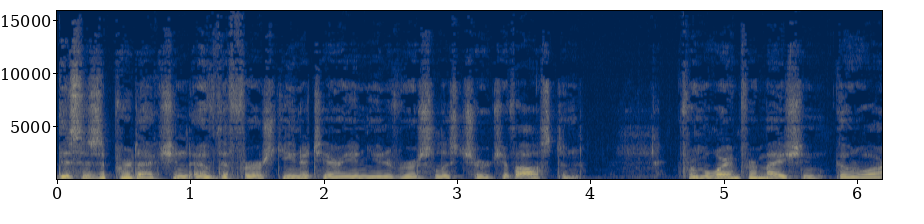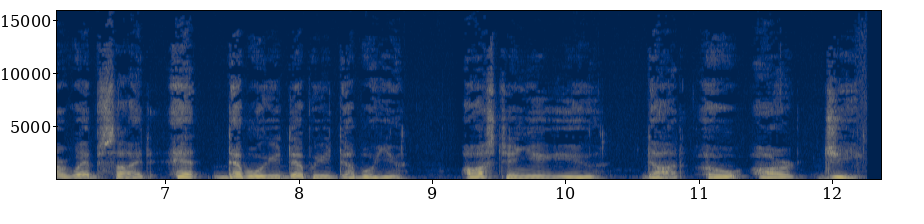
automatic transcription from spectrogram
This is a production of the First Unitarian Universalist Church of Austin. For more information, go to our website at www.austinuu.org.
